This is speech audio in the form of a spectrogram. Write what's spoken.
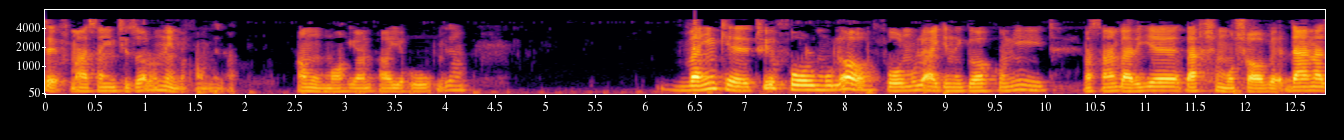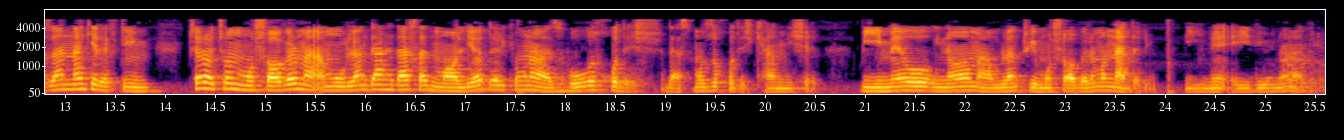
صفر. من اصلا این چیزها رو نمی‌خوام بدم. همون ماهیان فقط حقوق میدم و اینکه توی فرمولا فرمولا اگه نگاه کنید مثلا برای بخش مشاور در نظر نگرفتیم. چرا؟ چون مشاور معمولا ده درصد مالیات داره که اون از حقوق خودش دستمزد خودش کم میشه. بیمه و اینا معمولا توی مشاوره ما نداریم. بیمه ایدی و اینا نداریم.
